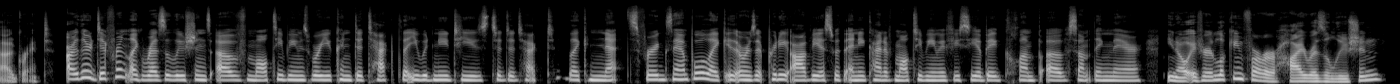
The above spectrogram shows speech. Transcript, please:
uh, grant. Are there different like resolutions of multi beams where you can detect that you would need to use to detect like nets, for example? Like, or is it pretty obvious with any kind of multi beam if you see a big clump of something there? You know, if you're looking for high resolution,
